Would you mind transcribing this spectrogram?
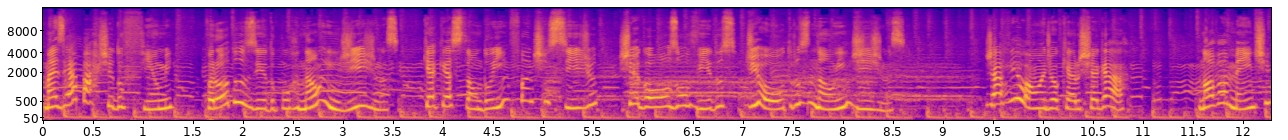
Mas é a partir do filme, produzido por não indígenas, que a questão do infanticídio chegou aos ouvidos de outros não indígenas. Já viu aonde eu quero chegar? Novamente,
